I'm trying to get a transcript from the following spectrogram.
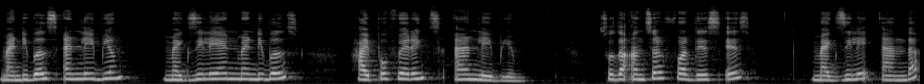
mandibles and labium, maxillae and mandibles, hypopharynx and labium. So the answer for this is maxillae and the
